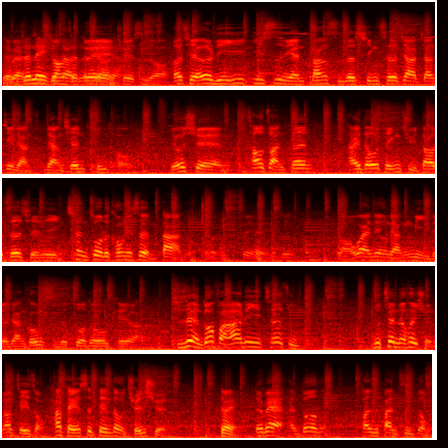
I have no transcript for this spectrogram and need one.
对对不对？这内装真的漂对，亮确实哦。而且二零一一四年当时的新车价将近两两千出头，有选超转灯、抬头挺举、倒车前影，乘坐的空间是很大的。对，是老外那种两米的、两公尺的座都 OK 了。其实很多法拉利车主不见得会选到这种，它等于是电动全选，对。对不对？很多它是半自动的，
